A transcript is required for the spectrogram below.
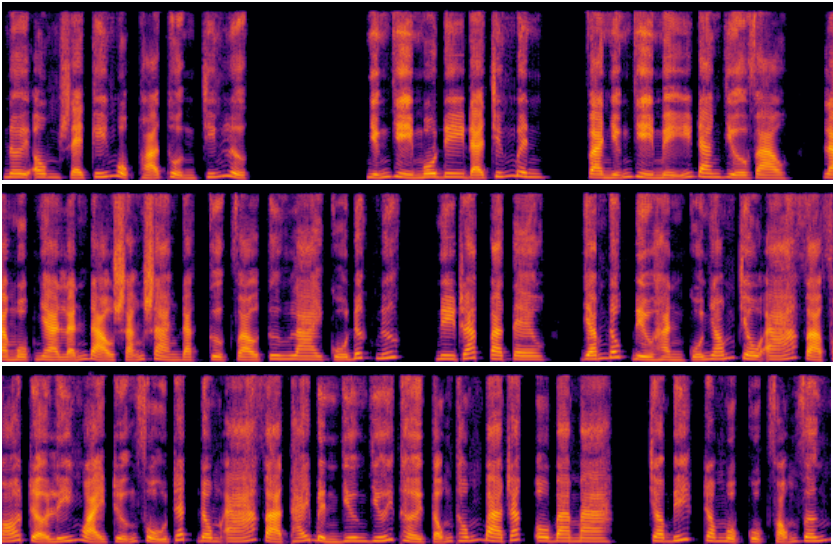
nơi ông sẽ ký một thỏa thuận chiến lược. Những gì Modi đã chứng minh, và những gì Mỹ đang dựa vào, là một nhà lãnh đạo sẵn sàng đặt cược vào tương lai của đất nước, Niraj Patel, giám đốc điều hành của nhóm châu Á và phó trợ lý ngoại trưởng phụ trách Đông Á và Thái Bình Dương dưới thời Tổng thống Barack Obama, cho biết trong một cuộc phỏng vấn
